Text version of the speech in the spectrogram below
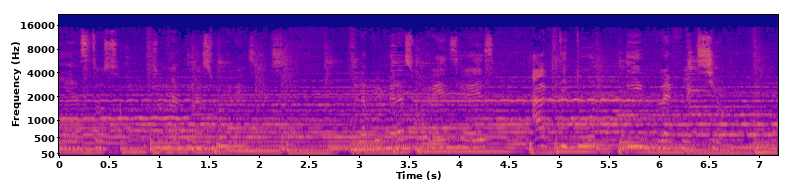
Y estos son algunas sugerencias. La primera sugerencia es actitud y reflexión.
